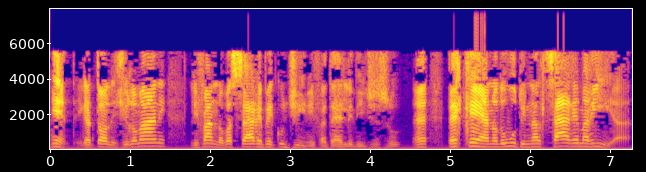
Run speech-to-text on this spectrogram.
Niente, i cattolici romani li fanno passare per cugini, i fratelli di Gesù, eh? perché hanno dovuto innalzare Maria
